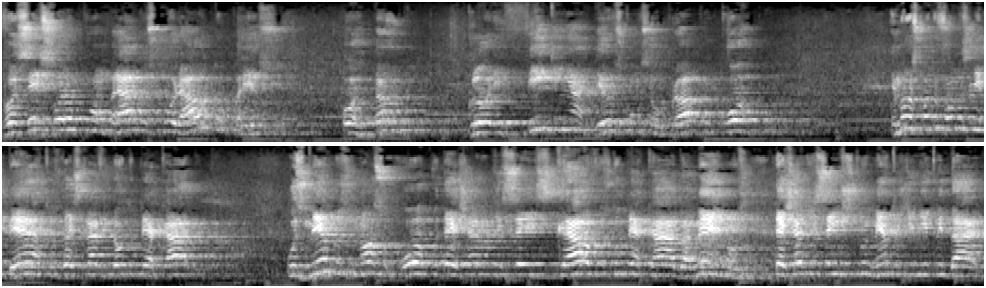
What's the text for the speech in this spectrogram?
Vocês foram comprados por alto preço, portanto, glorifiquem a Deus com o seu próprio corpo Irmãos, quando fomos libertos da escravidão do pecado, os membros do nosso corpo deixaram de ser escravos do pecado, amém, irmãos? Deixaram de ser instrumentos de iniquidade.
